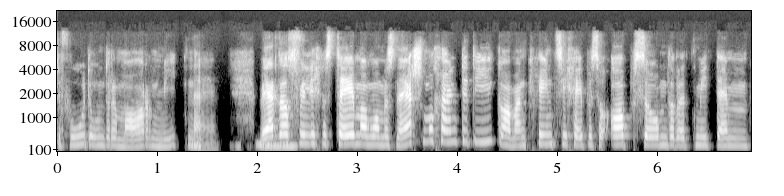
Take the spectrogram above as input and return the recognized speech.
den Food unter dem Arm mitnehmen. Wäre das Mhm. vielleicht ein Thema, wo wir das nächste Mal könnten eingehen könnten, wenn Kinder sich eben so absondert mit dem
